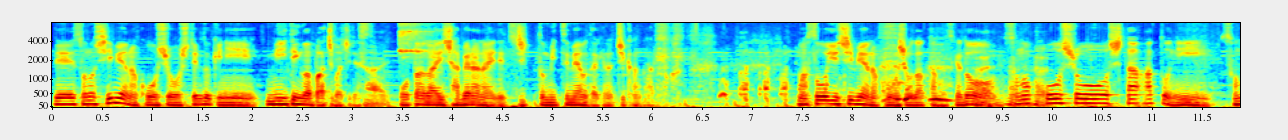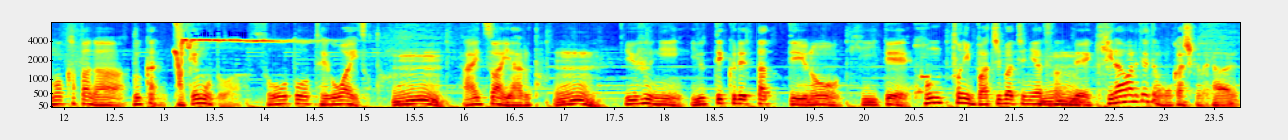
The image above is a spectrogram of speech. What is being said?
でそのシビアな交渉をしてる時にミーティングはバチバチです、はい。お互い喋らないでじっと見つめ合うだけの時間があるとかまあそういうシビアな交渉だったんですけど、はい。その交渉をした後にその方が部下に「竹本は相当手強いぞ」と。うん「あいつはやる」と。うん。いうふうに言ってくれたっていうのを聞いて本当にバチバチにやってたんで、うん。嫌われててもおかしくない、はい。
